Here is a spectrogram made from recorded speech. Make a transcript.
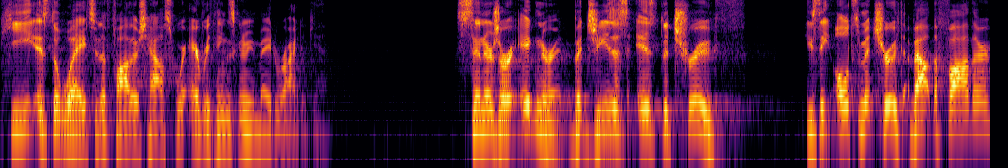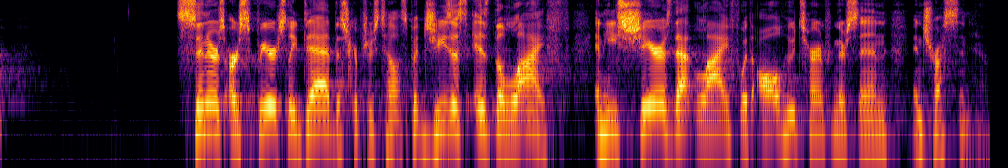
He is the way to the Father's house where everything's going to be made right again. Sinners are ignorant, but Jesus is the truth. He's the ultimate truth about the Father. Sinners are spiritually dead, the scriptures tell us, but Jesus is the life, and he shares that life with all who turn from their sin and trust in him.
